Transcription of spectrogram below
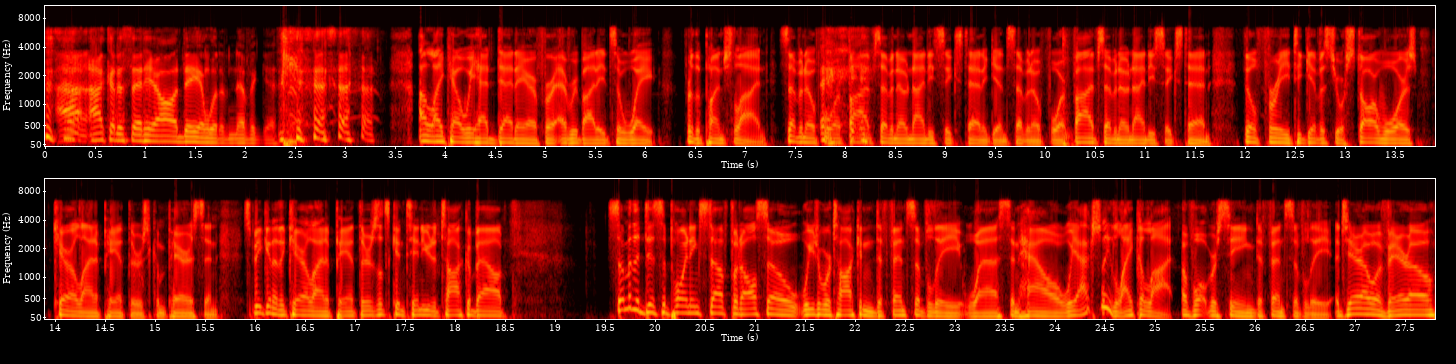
I, I could have sat here all day and would have never guessed. I like how we had dead air for everybody to wait for the punchline. 704 570 9610. Again, 704 570 9610. Feel free to give us your Star Wars Carolina Panthers comparison. Speaking of the Carolina Panthers, let's continue to talk about some of the disappointing stuff, but also we were talking defensively, Wes, and how we actually like a lot of what we're seeing defensively. Ejiro Evero,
